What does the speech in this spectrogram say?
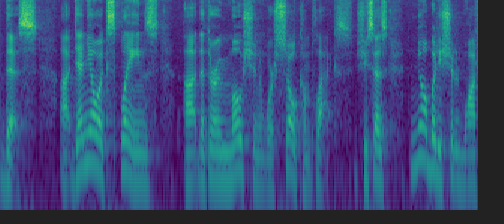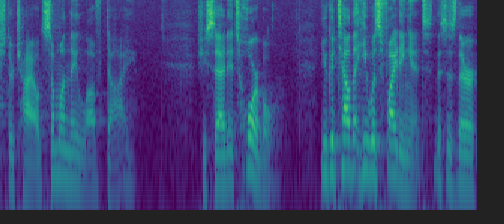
this. Uh, Danielle explains uh, that their emotion were so complex. She says, Nobody should watch their child, someone they love, die. She said, It's horrible. You could tell that he was fighting it. This is their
